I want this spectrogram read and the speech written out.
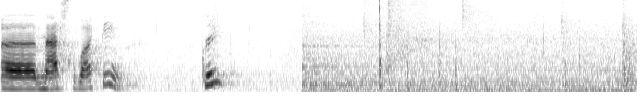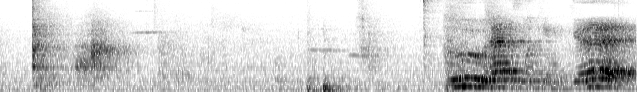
uh, mash the black beans. Great. Ooh, that is looking good.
